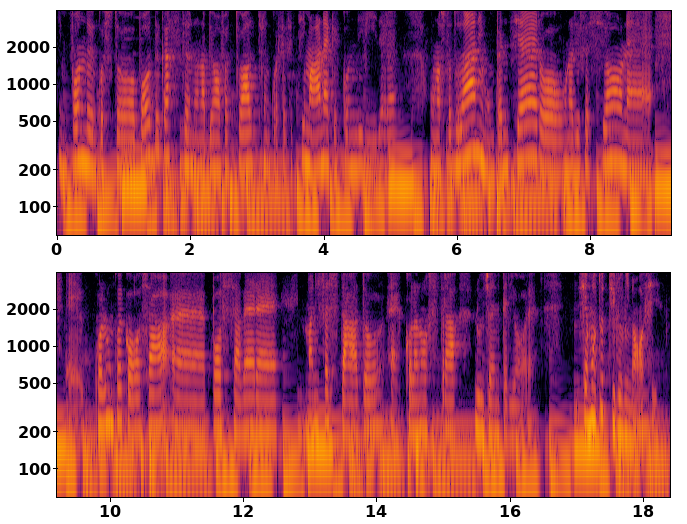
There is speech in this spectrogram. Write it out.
In fondo in questo podcast non abbiamo fatto altro in queste settimane che condividere uno stato d'animo, un pensiero, una riflessione, eh, qualunque cosa eh, possa avere manifestato ecco, la nostra luce interiore. Siamo tutti luminosi.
